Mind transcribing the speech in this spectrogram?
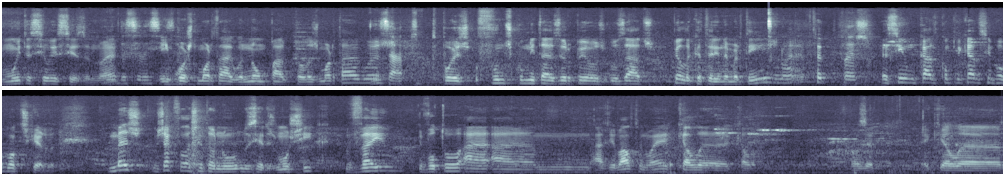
muita silly season, não é? Muita silly season. Imposto de morta-água não pago pelas mortáguas. Exato. Depois, fundos comunitários europeus usados pela Catarina Martins, não é? Portanto, Pois. assim um bocado complicado assim para o Bloco de Esquerda. Mas, já que falaste então no, nos incêndios Monchique, veio, voltou à, à, à ribalta, não é? Aquela, aquela, vamos dizer, aquela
